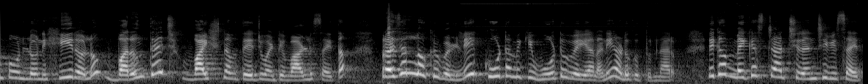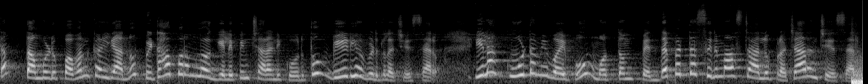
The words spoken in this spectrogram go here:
కాంపౌండ్లోని హీరోలు వరుణ్ తేజ్ వైష్ణవ్ తేజ్ వంటి వాళ్ళు సైతం ప్రజల్లోకి వెళ్ళి కూటమికి ఓటు వేయాలని అడుగుతున్నారు. ఇక మెగాస్టార్ చిరంజీవి సైతం తమ్ముడు పవన్ కళ్యాణ్ను పిఠాపురంలో గెలిపించాలని కోరుతూ వీడియో విడుదల చేశారు. ఇలా కూటమి వైపు మొత్తం పెద్ద పెద్ద సినిమా స్టార్లు ప్రచారం చేశారు.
